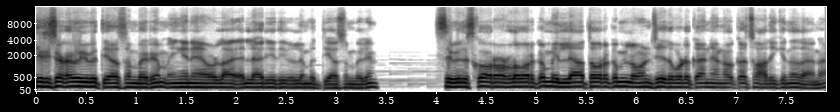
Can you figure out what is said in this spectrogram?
തിരിച്ചടവിൽ വ്യത്യാസം വരും. ഇങ്ങനെയുള്ള എല്ലാ രീതികളിലും വ്യത്യാസം വരും. സിവിൽ സ്കോർ ഉള്ളവർക്കും ഇല്ലാത്തവർക്കും ലോൺ ചെയ്ത് കൊടുക്കാൻ ഞങ്ങൾക്ക് സാധിക്കുന്നതാണ്.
